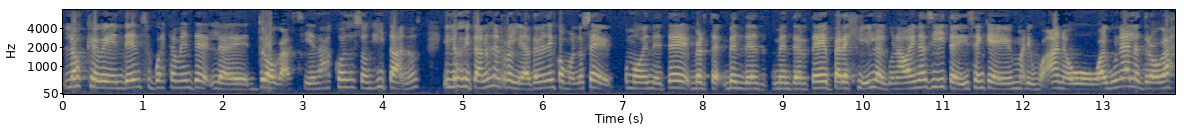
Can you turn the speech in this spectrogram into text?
los que venden supuestamente drogas y esas cosas son gitanos, y los gitanos en realidad te venden como, no sé, como venderte, vender, venderte perejil, alguna vaina así, te dicen que es marihuana o alguna de las drogas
